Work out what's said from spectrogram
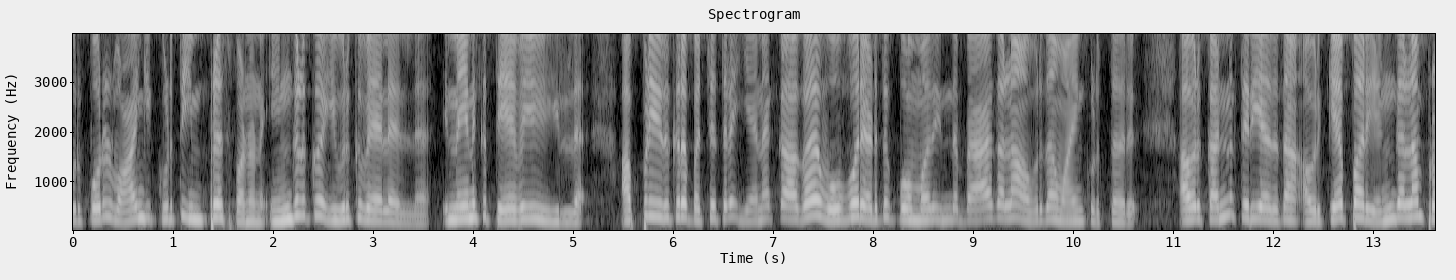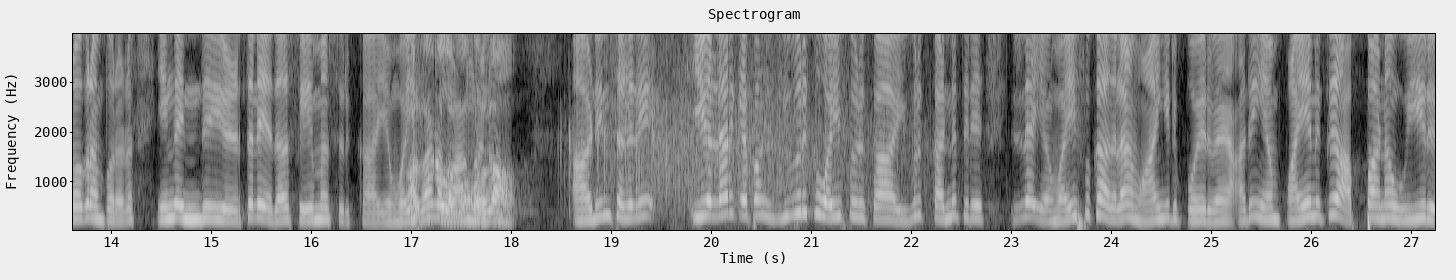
ஒரு பொருள் வாங்கி கொடுத்து இம்ப்ரெஸ் பண்ணணும். எங்களுக்கும் இவருக்கு வேலை இல்லை. இன்னும் எனக்கு தேவையும் இல்லை. அப்படி இருக்கிற பட்சத்தில் எனக்காக ஒவ்வொரு இடத்துக்கு போகும்போது இந்த பேக்கெல்லாம் அவர் தான் வாங்கி கொடுத்தாரு. அவர் கண்ணு தெரியாது தான் அவர் கேட்பார் எங்கெல்லாம் ப்ரோக்ராம் போகிறாரோ எங்கே இந்த இடத்துல ஏதாவது ஃபேமஸ் இருக்கா? என் love, வாங்கணும். அப்படின்னு இவ எல்லாரும் கேட்பாங்க இவருக்கு ஒய்ஃப் இருக்கா? இவருக்கு கண்ணு தெரியாது இல்லை என் ஒய்ஃபுக்கு அதெல்லாம் நான் வாங்கிட்டு போயிடுவேன் அதுவும் என் பையனுக்கு அப்பானா உயிர்.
